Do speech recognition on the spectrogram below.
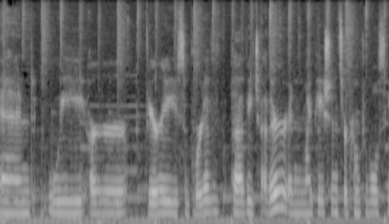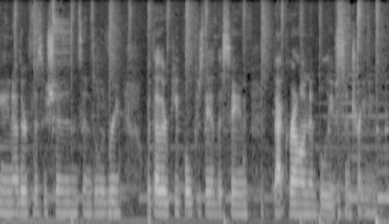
And we are very supportive of each other, and my patients are comfortable seeing other physicians and delivering with other people because they have the same background and beliefs and training.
